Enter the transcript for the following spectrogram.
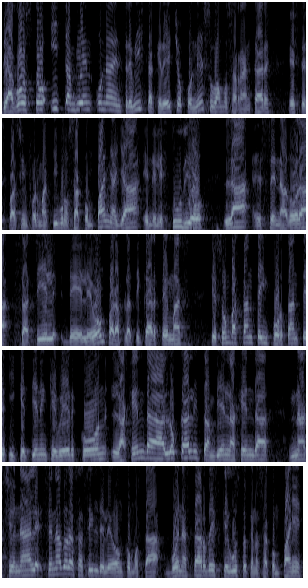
de agosto y también una entrevista que de hecho con eso vamos a arrancar este espacio informativo. Nos acompaña ya en el estudio la eh, senadora Sacil de León para platicar temas que son bastante importantes y que tienen que ver con la agenda local y también la agenda nacional. Senadora Sacil de León, ¿cómo está? Buenas tardes, qué gusto que nos acompañe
